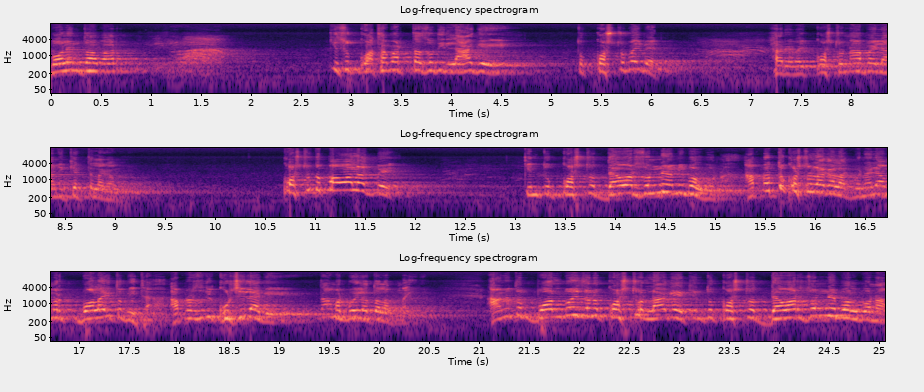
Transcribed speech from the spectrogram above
বলেন তো আবার। কিছু কথাবার্তা যদি লাগে, তো কষ্ট পাইবেন? হ্যাঁ রে ভাই, কষ্ট না পাইলে আমি কেটে লাগাবো। কষ্ট তো পাওয়া লাগবে। কিন্তু কষ্ট দেওয়ার জন্য আমি বলব না। আপনার তো কষ্ট লাগা লাগবে, নাহলে আমার বলাই তো মিঠা আপনার যদি খুশি লাগে, তা আমার বইলা তো লাভ নাই। আমি তো বলবোই যেন কষ্ট লাগে, কিন্তু কষ্ট দেওয়ার জন্যে বলব না।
